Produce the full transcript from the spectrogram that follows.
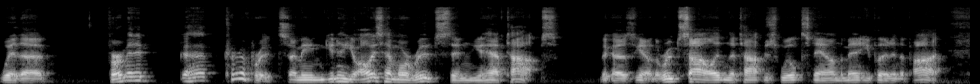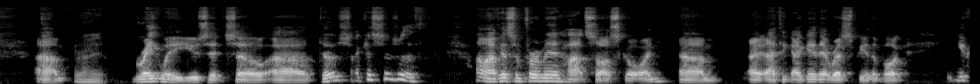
with a fermented uh, turnip roots. I mean, you know, you always have more roots than you have tops because you know the root's solid and the top just wilts down the minute you put it in the pot. Um, Right. great way to use it. So uh, those, I guess, those are the. oh, I've got some fermented hot sauce going. Um, I, I, think I gave that recipe in the book. You,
